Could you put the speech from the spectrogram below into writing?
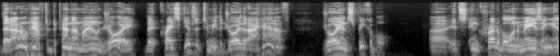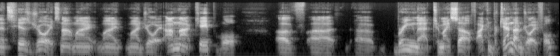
that I don't have to depend on my own joy, that Christ gives it to me, the joy that I have, joy unspeakable. Uh, it's incredible and amazing, and it's His joy. It's not my my my joy. I'm not capable of uh, uh, bringing that to myself. I can pretend I'm joyful,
